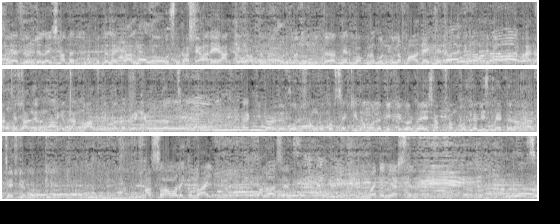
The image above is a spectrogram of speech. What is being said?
সিরাজগঞ্জ জেলায় সাদাতপুর উপজেলায় তালগাছ পশুর হাটে আর এই হাট থেকে অসংখ্য পরিমাণ উন্নত জাতের বকনা গরুগুলো পাওয়া যায়। ক্রেতাদের এখানে যে বিক্রেতা বাইরে আছে তাদের মুখ থেকে জানব আজকের বাজারটা কেমন যাচ্ছে। তারা কি ধরনের গরু সংগ্রহ করছে কি দাম হলে বিক্রি করবে এসব সম্পর্কে বিস্তারিত জানার চেষ্টা করব। আসসালামু আলাইকুম ভাই ভালো আছেন? কয়টা নিয়ে আসছেন? আমি হচ্ছে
